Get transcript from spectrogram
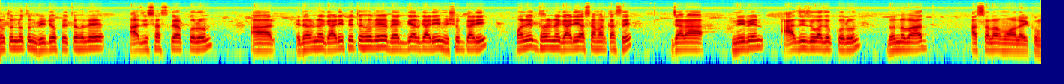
নতুন নতুন ভিডিও পেতে হলে আজই সাবস্ক্রাইব করুন। আর এ ধরনের গাড়ি পেতে হলে ব্যাক গিয়ার গাড়ি, মিশুক গাড়ি, অনেক ধরনের গাড়ি আছে আমার কাছে। যারা নেবেন, আজই যোগাযোগ করুন। ধন্যবাদ। আসসালামু আলাইকুম।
